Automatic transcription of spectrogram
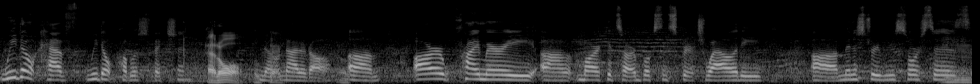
We don't have we don't publish fiction. at all? No, not at all. Um, our primary uh, markets are books and spirituality, uh, ministry resources,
